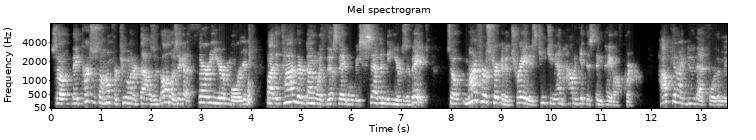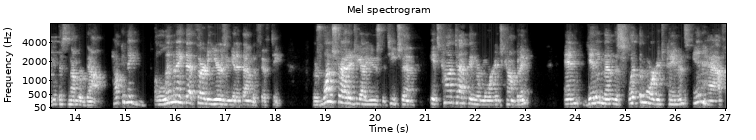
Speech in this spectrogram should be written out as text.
So they purchased a home for two hundred thousand dollars. They got a 30-year mortgage. By the time they're done with this, they will be 70 years of age. So my first trick of the trade is teaching them how to get this thing paid off quicker. How can I do that for them to get this number down? How can they eliminate that 30 years and get it down to 15? There's one strategy I use to teach them. It's contacting their mortgage company and getting them to split the mortgage payments in half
